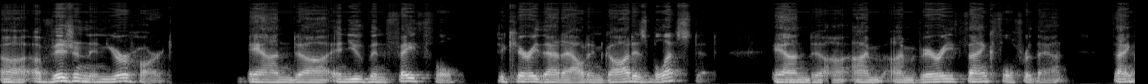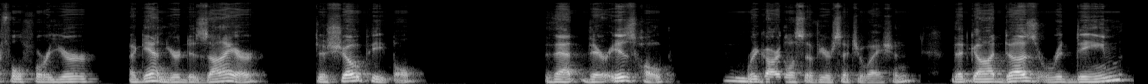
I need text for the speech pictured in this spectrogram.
uh, a vision in your heart, and uh, and you've been faithful to carry that out, and God has blessed it. And uh, I'm I'm very thankful for that. Thankful for your again your desire to show people that there is hope Mm. regardless of your situation, that God does redeem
